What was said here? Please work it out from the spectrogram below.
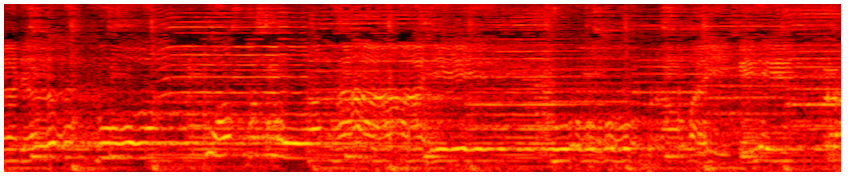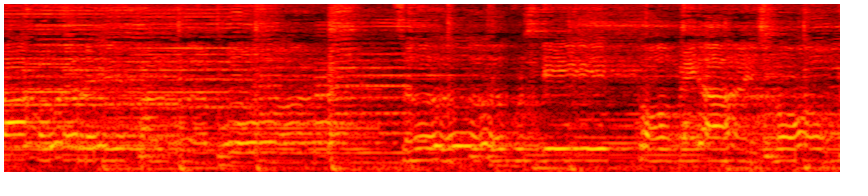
ื่อเดินพวงพวงพวงหายพวกเราไม่เกณฑ์รักเรตังเพื่อพวงเจอคนดีก็ไม่ได้ชม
